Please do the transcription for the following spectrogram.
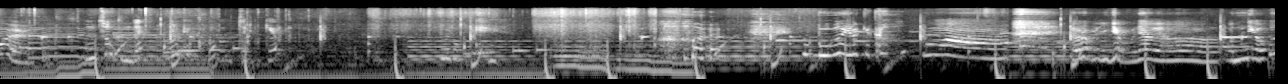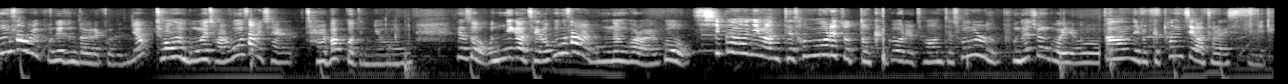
헐 엄청 큰데? 이렇게 커? 드릴게요 이렇게 헐 뭐가 이렇게 커? 우와 여러분 이게 뭐냐면 보내준다 그랬거든요. 저는 몸에 잘 홍삼이 잘, 잘 받거든요. 그래서 언니가 제가 홍삼을 먹는 걸 알고 시부모님한테 선물해줬던 그거를 저한테 선물로 보내준 거예요. 짠 이렇게 편지가 들어있습니다.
